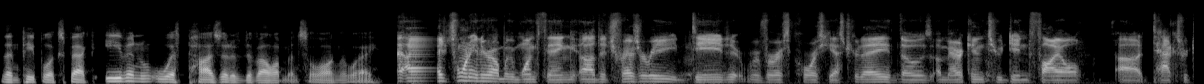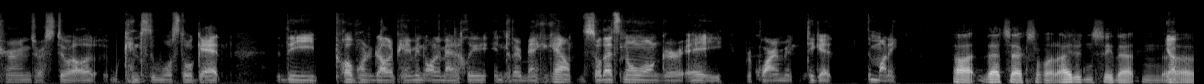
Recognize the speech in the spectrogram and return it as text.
than people expect, even with positive developments along the way. I, just want to interrupt with one thing. Uh, the Treasury did reverse course yesterday. Those Americans who didn't file uh, tax returns are still uh, can will still get the twelve hundred dollar payment automatically into their bank account. So that's no longer a requirement to get the money. Uh, that's excellent. I didn't see that. In, yep. Uh,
